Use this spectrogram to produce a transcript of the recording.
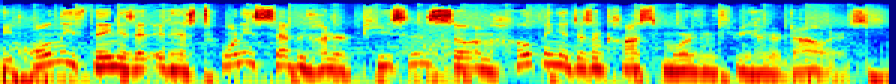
The only thing is that it has 2,700 pieces, so I'm hoping it doesn't cost more than $300.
